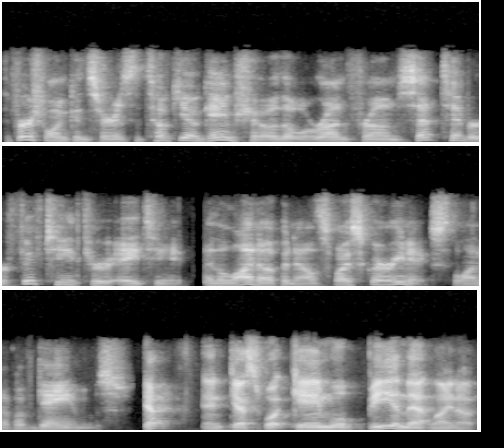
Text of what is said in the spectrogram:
The first one concerns the Tokyo Game Show that will run from September 15th through 18th, and the lineup announced by Square Enix, the lineup of games. Yep. And guess what game will be in that lineup?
